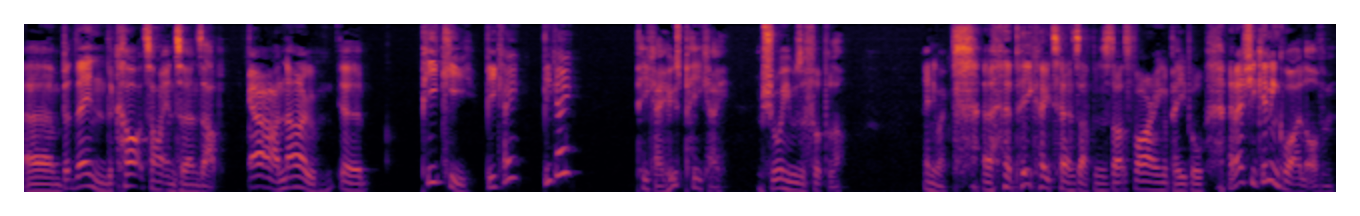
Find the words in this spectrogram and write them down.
Um, but then the cart titan turns up. Ah no, uh, PK, PK, PK, PK. Who's PK? I'm sure he was a footballer. Anyway, uh, PK turns up and starts firing at people and actually killing quite a lot of them.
